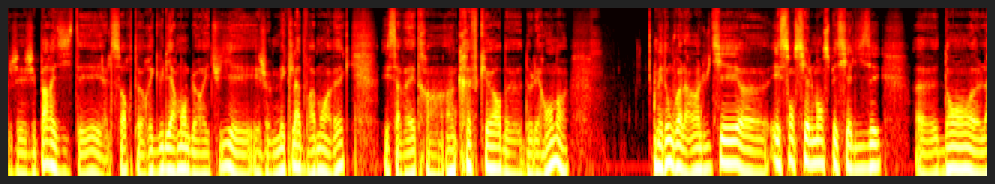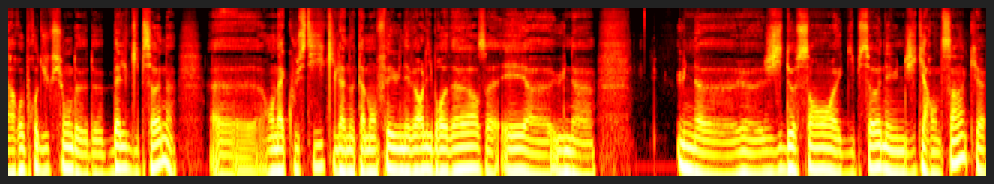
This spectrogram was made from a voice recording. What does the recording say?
j'ai pas résisté. elles sortent régulièrement de leur étui et, je m'éclate vraiment avec. Et ça va être un, crève-cœur de, les rendre. Mais donc voilà, un luthier essentiellement spécialisé euh, dans la reproduction de, Bell Gibson. Euh, en acoustique, il a notamment fait une Everly Brothers et euh, une une J200 Gibson et une J45.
